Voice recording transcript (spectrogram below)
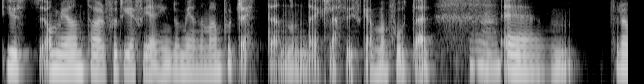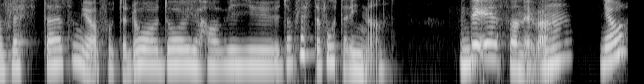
just om jag antar fotografering då menar man porträtten. De där klassiska man fotar. Mm. Ehm, för de flesta som jag fotar då, då har vi ju, de flesta fotar innan. Det är så nu va? Mm. Ja,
